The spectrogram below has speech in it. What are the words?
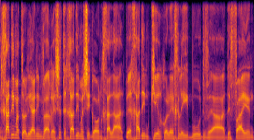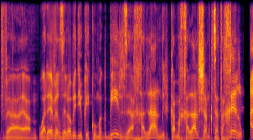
אחד עם הטוליאנים והרשת, אחד עם השיגעון חלל, ואחד עם קירק הולך לאיבוד, והדפיינט וה-whatever, זה לא בדיוק יקום מקביל, זה החלל, מרקם החלל שם קצת אחר, I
